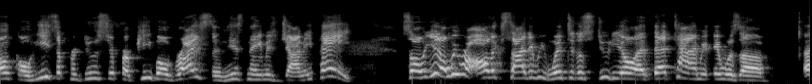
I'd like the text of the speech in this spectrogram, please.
uncle. He's a producer for Peabo Bryson. His name is Johnny Pate." So you know, we were all excited. We went to the studio. At that time, it, it was a a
